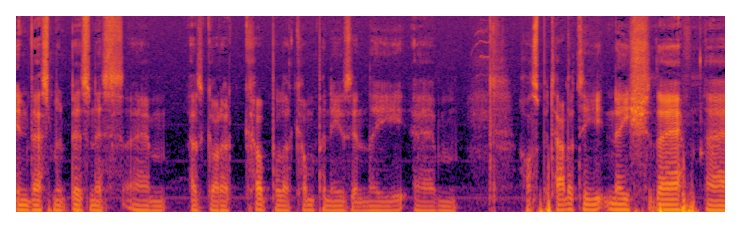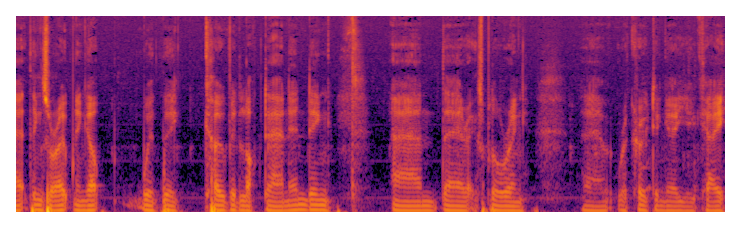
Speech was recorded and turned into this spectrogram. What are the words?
investment business um, has got a couple of companies in the um, hospitality niche there. Uh, things are opening up with the COVID lockdown ending, and they're exploring uh, recruiting a UK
